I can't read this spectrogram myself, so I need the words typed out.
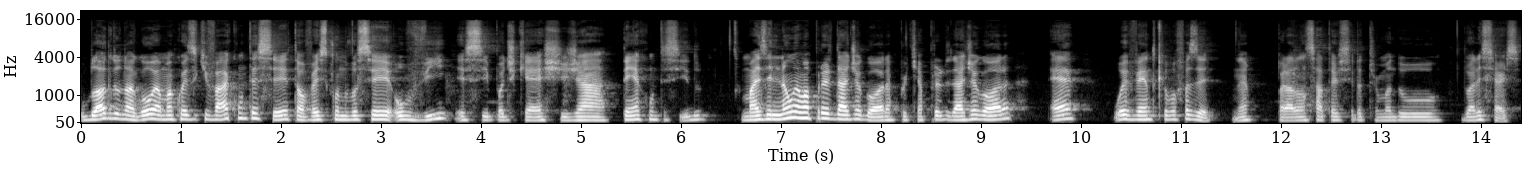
O blog do Nagol é uma coisa que vai acontecer, talvez quando você ouvir esse podcast já tenha acontecido, mas ele não é uma prioridade agora, porque a prioridade agora é o evento que eu vou fazer, né? para lançar a terceira turma do, do Alicerce.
